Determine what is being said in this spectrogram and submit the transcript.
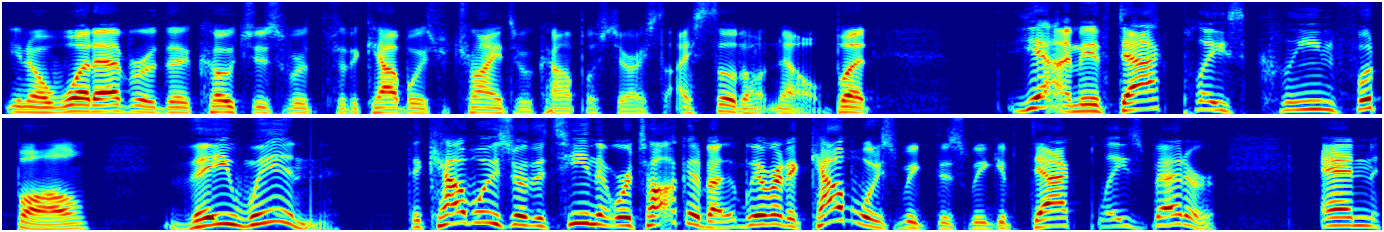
you know, whatever the coaches were for the Cowboys were trying to accomplish there, I, I still don't know. But yeah, I mean, if Dak plays clean football, they win. The Cowboys are the team that we're talking about. We were at a Cowboys week this week if Dak plays better. And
